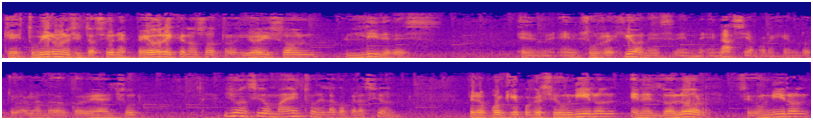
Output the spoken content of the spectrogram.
que estuvieron en situaciones peores que nosotros y hoy son líderes en, sus regiones, en, Asia, por ejemplo, estoy hablando de Corea del Sur, ellos han sido maestros en la cooperación. ¿Pero por qué? Porque se unieron en el dolor, se unieron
